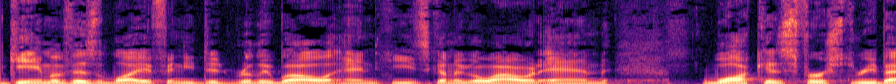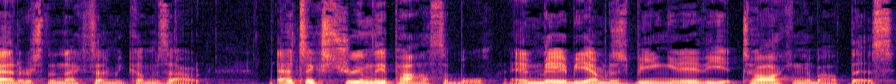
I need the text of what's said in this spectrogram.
game of his life and he did really well and he's going to go out and walk his first three batters the next time he comes out. That's extremely possible, and maybe I'm just being an idiot talking about this.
